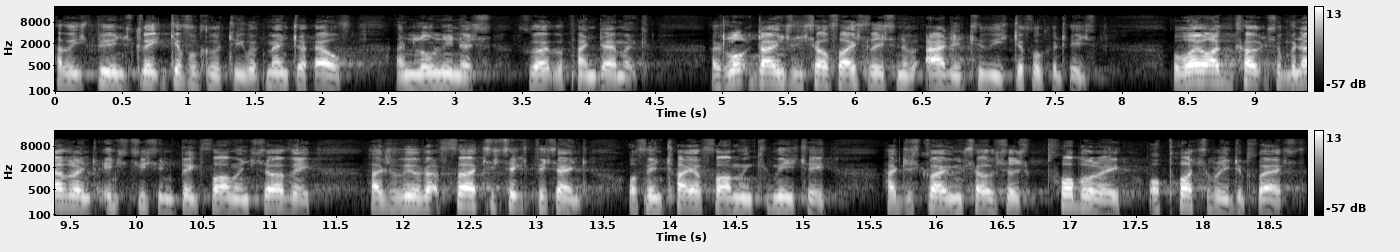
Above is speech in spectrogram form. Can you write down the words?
have experienced great difficulty with mental health and loneliness throughout the pandemic, as lockdowns and self-isolation have added to these difficulties. The Royal Agricultural Benevolent Institution Big Farming Survey has revealed that 36% of the entire farming community had described themselves as probably or possibly depressed,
